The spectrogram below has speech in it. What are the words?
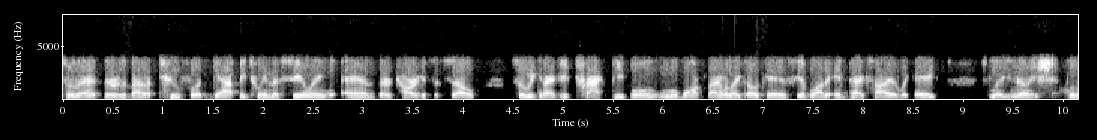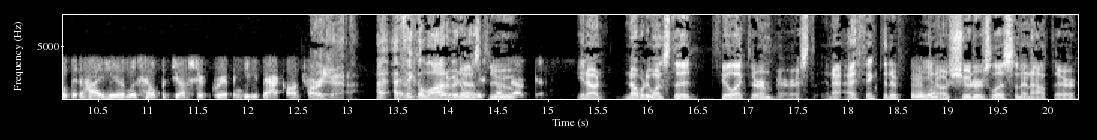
so that there's about a two foot gap between the ceiling and their targets itself. So we can actually track people. We'll walk by and we're like, okay, I see a lot of impacts high. Like, hey, let you know you shoot a little bit high here. Let's help adjust your grip and get you back on target. I, I think a lot of it has to, you know, nobody wants to feel like they're embarrassed, and I, I think that if Mm-hmm. you know shooters listening out there,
